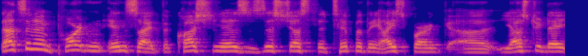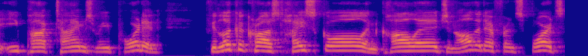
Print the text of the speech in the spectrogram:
That's an important insight. The question is: Is this just the tip of the iceberg? Uh, yesterday, Epoch Times reported. If you look across high school and college and all the different sports,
